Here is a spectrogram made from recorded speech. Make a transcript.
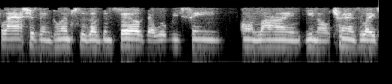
flashes and glimpses of themselves that what we've seen online, you know, translates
